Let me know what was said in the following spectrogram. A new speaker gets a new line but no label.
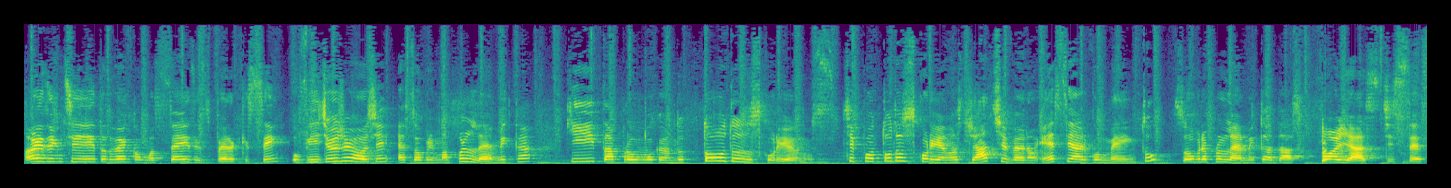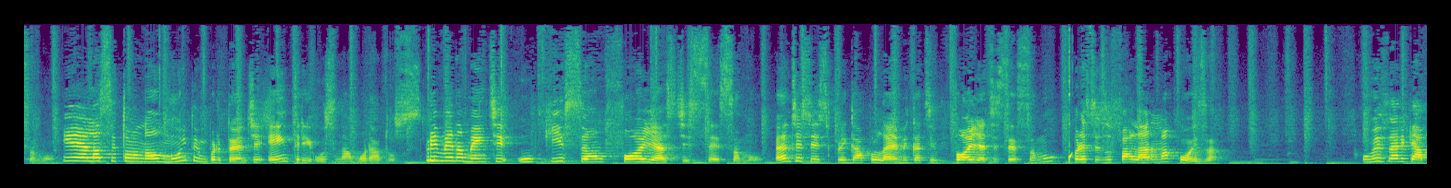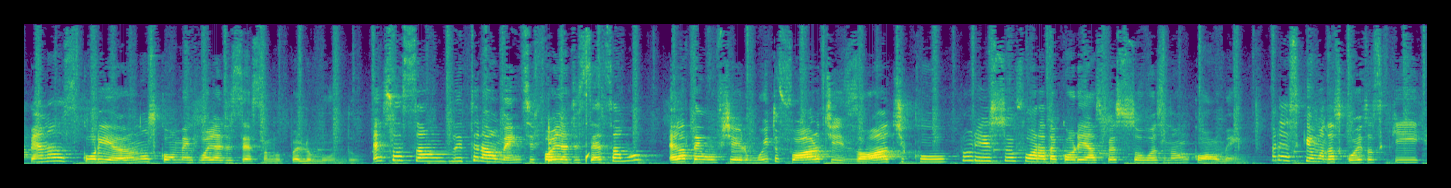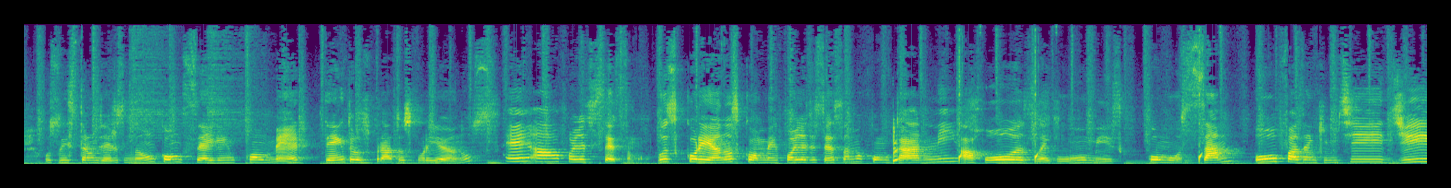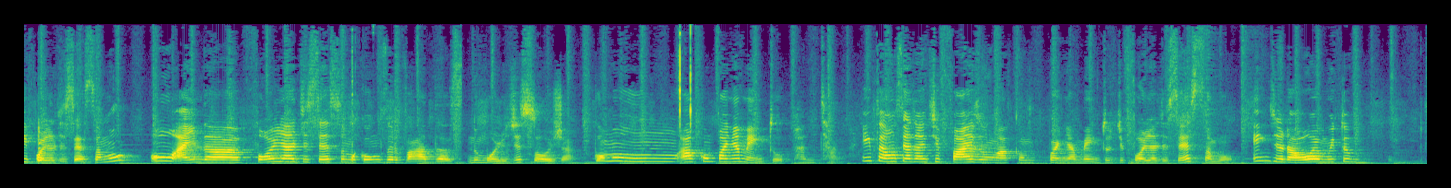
Oi gente, tudo bem com vocês? Espero que sim. O vídeo de hoje é sobre uma polêmica que está provocando todos os coreanos. Tipo, todos os coreanos já tiveram esse argumento sobre a polêmica das folhas de sésamo. E ela se tornou muito importante entre os namorados. Primeiramente, o que são folhas de sésamo? Antes de explicar a polêmica de folha de sésamo, preciso falar uma coisa. Ouvi dizer que apenas coreanos comem folha de sésamo pelo mundo. Essas são literalmente folha de sésamo. Ela tem um cheiro muito forte, exótico, por isso fora da Coreia as pessoas não comem. Parece que uma das coisas que os estrangeiros não conseguem comer dentro dos pratos coreanos é a folha de sésamo. Os coreanos comem folha de sésamo com carne, arroz, legumes, como sam, ou fazem kimchi de folha de sésamo, ou ainda folha de sésamo conservadas no molho de soja, como um acompanhamento, banchan. Então, se a gente faz um acompanhamento de folha de sésamo, em geral é muito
